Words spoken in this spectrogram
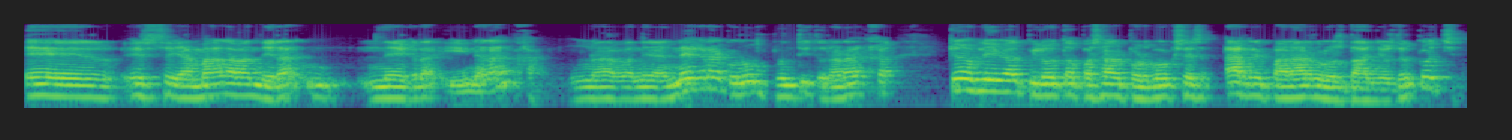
se llama la bandera negra y naranja. Una bandera negra con un puntito naranja que obliga al piloto a pasar por boxes a reparar los daños del coche.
